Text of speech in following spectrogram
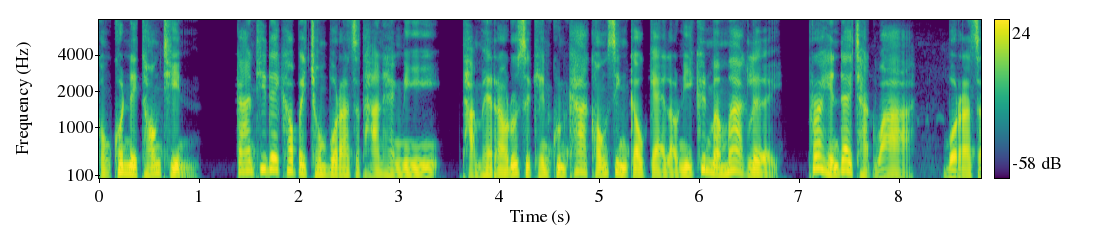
ของคนในท้องถิ่น การที่ได้เข้าไปชมโบราณสถานแห่งนี้ทำให้เรารู้สึกเห็นคุณค่าของสิ่งเก่าแก่เหล่านี้ขึ้นมามากเลย เพราะเห็นได้ชัดว่า โบราณส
